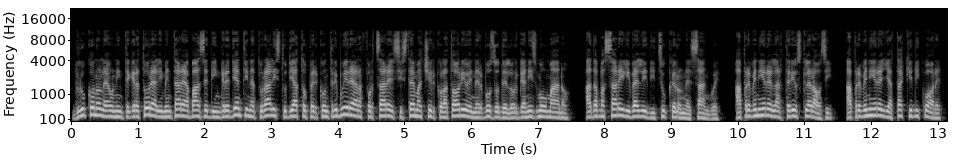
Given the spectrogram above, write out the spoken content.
Gluconol è un integratore alimentare a base di ingredienti naturali studiato per contribuire a rafforzare il sistema circolatorio e nervoso dell'organismo umano, ad abbassare i livelli di zucchero nel sangue, a prevenire l'arteriosclerosi, a prevenire gli attacchi di cuore,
